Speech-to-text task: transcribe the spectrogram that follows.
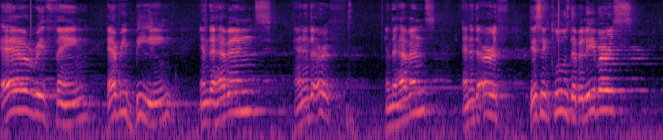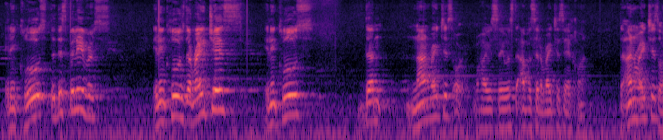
everything every being in the heavens and in the earth in the heavens and in the earth this includes the believers it includes the disbelievers it includes the righteous it includes the non-righteous or how you say what's the opposite of righteous ya ikhwan? the unrighteous or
